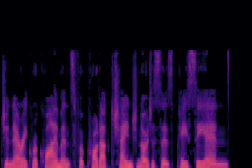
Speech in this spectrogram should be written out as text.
Generic Requirements for Product Change Notices PCNs.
